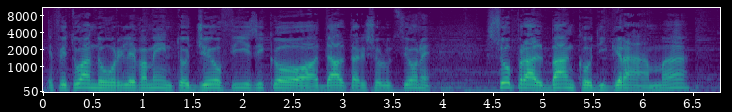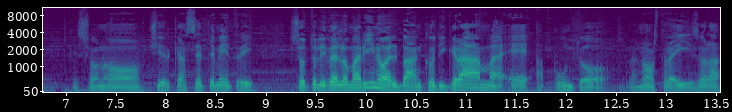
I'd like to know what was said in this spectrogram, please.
effettuando un rilevamento geofisico ad alta risoluzione sopra il banco di Gram, che sono circa 7 metri sotto livello marino, e il banco di Gram è appunto la nostra isola,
